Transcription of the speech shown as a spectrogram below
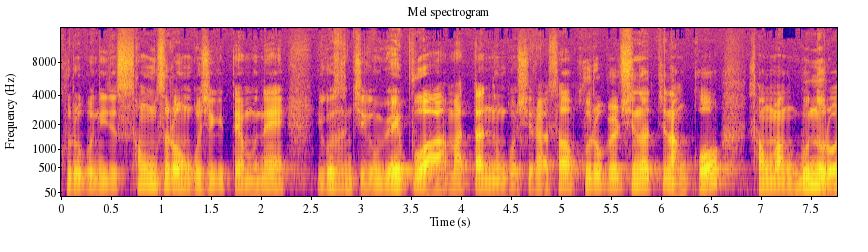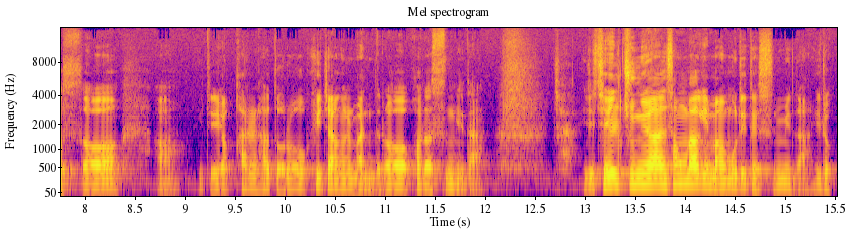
그룹은 이제 성스러운 곳이기 때문에 이곳은 지금 외부와 맞닿는 곳이라서 그룹을 신었진 않고 성막 문으로서 어, 이제 역할을 하도록 휘장을 만들어 걸었습니다. 자, 이제 제일 중요한 성막이 마무리됐습니다. 이렇게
